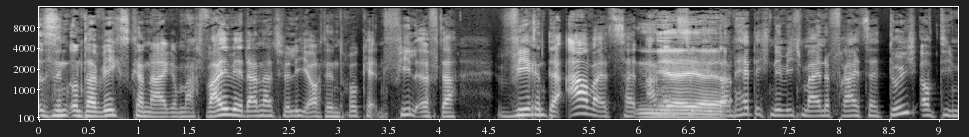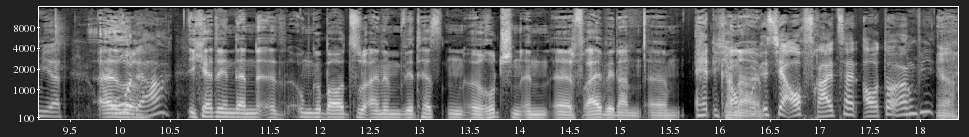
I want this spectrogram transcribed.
sind unterwegs Kanal gemacht, weil wir dann natürlich auch den Druck hätten, viel öfter während der Arbeitszeit angeln Ja, zu ja, gehen. ja. Dann hätte ich nämlich meine Freizeit durchoptimiert. Also, Oder ich hätte ihn dann äh, umgebaut zu einem wir testen äh, Rutschen in äh, Freibädern. Ähm, hätte ich Kanal. auch gut, ist ja auch Freizeit, Outdoor irgendwie. Ja.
